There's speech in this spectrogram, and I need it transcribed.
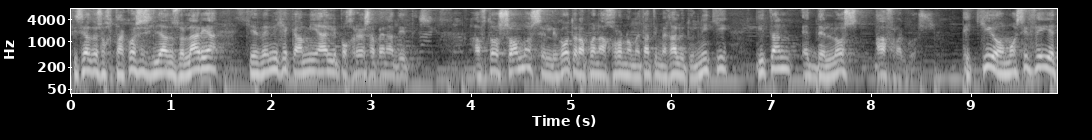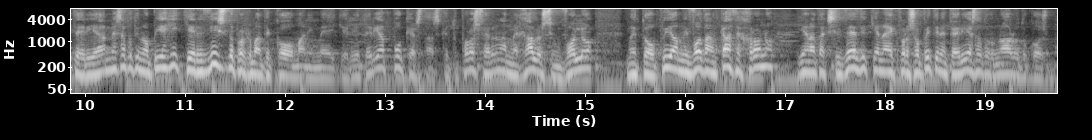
Της έδωσε 800.000 δολάρια και δεν είχε καμία άλλη υποχρέωση απέναντί της. Αυτός όμως, σε λιγότερο από ένα χρόνο μετά τη μεγάλη του νίκη, ήταν εντελώς άφραγκος. Εκεί όμως ήρθε η εταιρεία μέσα από την οποία είχε κερδίσει το προγραμματικό Moneymaker, η εταιρεία PokerStars, και του πρόσφερε ένα μεγάλο συμβόλαιο με το οποίο αμοιβόταν κάθε χρόνο για να ταξιδεύει και να εκπροσωπεί την εταιρεία στα τουρνουά του κόσμου.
